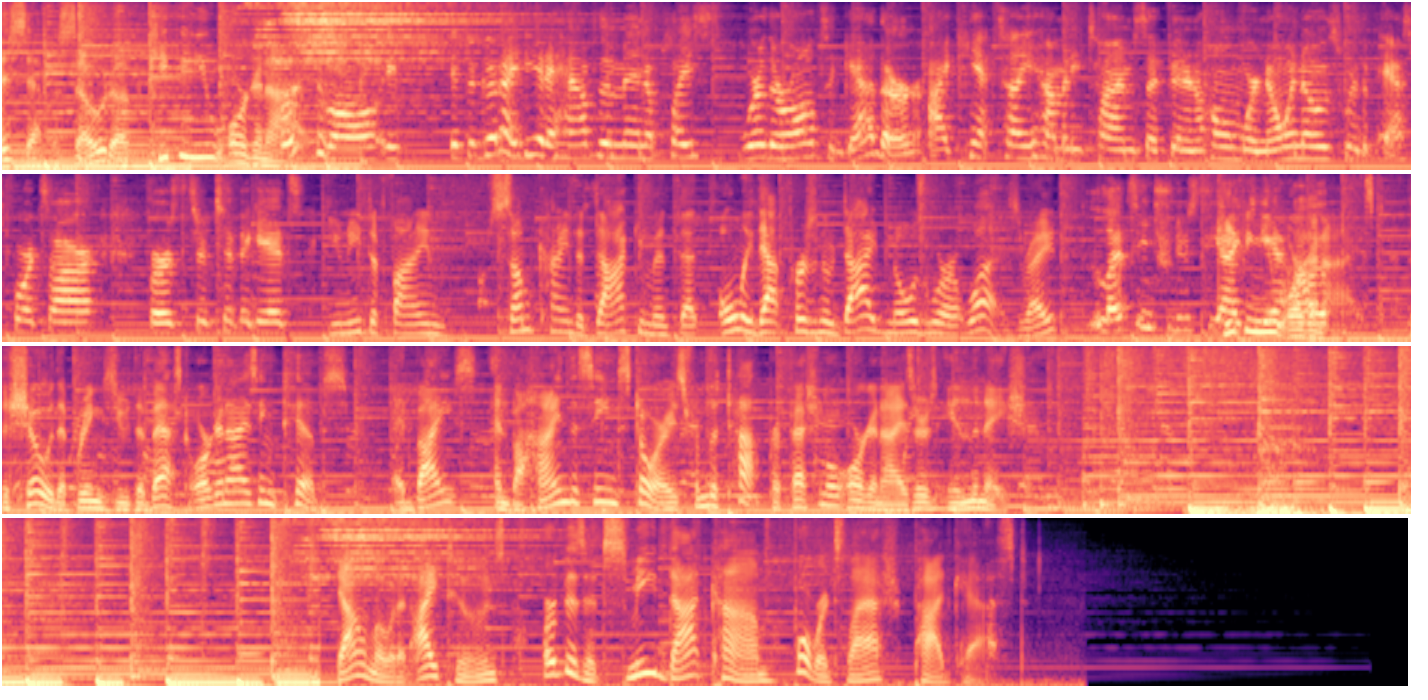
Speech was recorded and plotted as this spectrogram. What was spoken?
this episode of Keeping You Organized. First of all, it's, it's a good idea to have them in a place where they're all together. I can't tell you how many times I've been in a home where no one knows where the passports are, birth certificates. You need to find some kind of document that only that person who died knows where it was, right? Let's introduce the idea. Keeping idea You Organized, the show that brings you the best organizing tips, advice, and behind the scenes stories from the top professional organizers in the nation. Download at iTunes or visit smead.com forward slash podcast.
